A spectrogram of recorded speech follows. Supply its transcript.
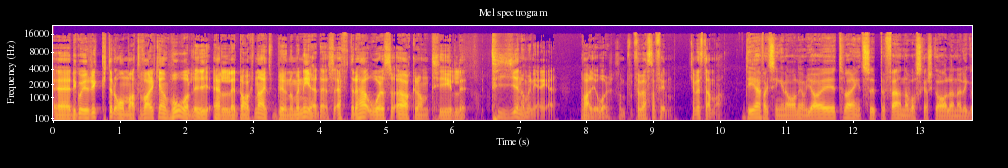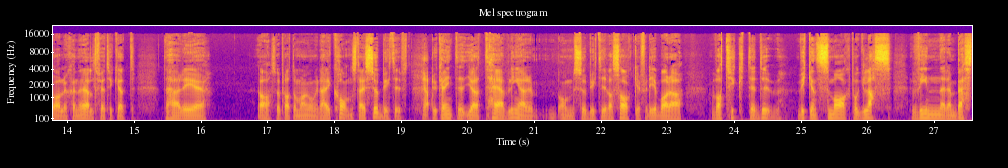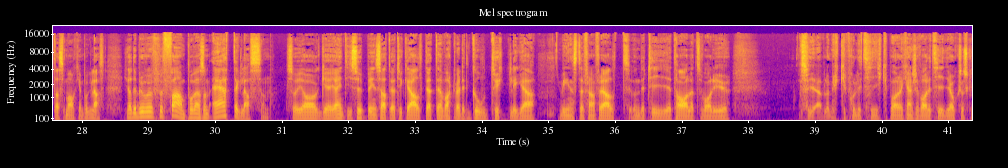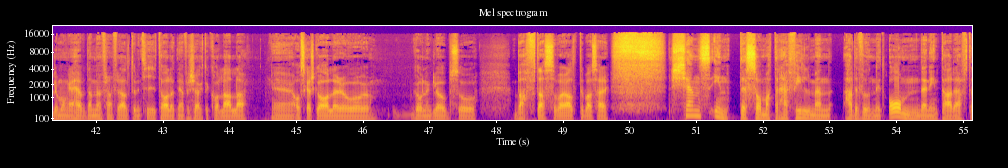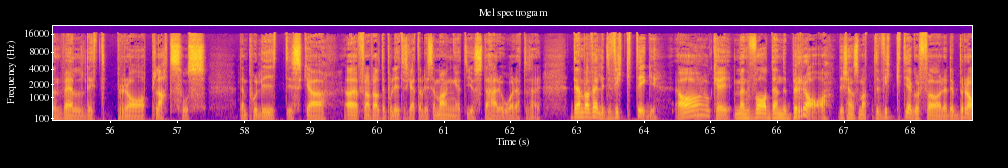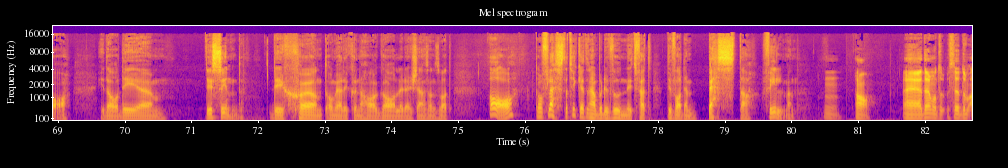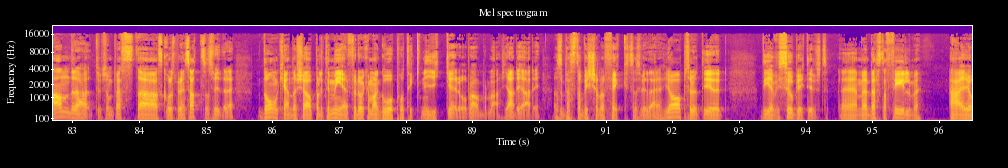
Eh, det går ju rykten om att varken Wall-E eller Dark Knight blev nominerade, så efter det här året så ökar de till tio nomineringar varje år för bästa film. Kan det stämma? Det har jag faktiskt ingen aning om. Jag är tyvärr inget superfan av Oscarsgalan eller galor generellt, för jag tycker att det här är ja, som jag pratat om många gånger, det här är konst, det här är subjektivt. Ja. Du kan inte göra tävlingar om subjektiva saker för det är bara, vad tyckte du? Vilken smak på glass vinner den bästa smaken på glass? Ja, det beror för fan på vem som äter glassen. Så jag, eh, jag är inte superinsatt och jag tycker alltid att det har varit väldigt godtyckliga vinster, framförallt under 10-talet så var det ju så jävla mycket politik bara, kanske var det tidigare också skulle många hävda, men framförallt under 10-talet när jag försökte kolla alla eh, Oscarsgalor och Golden Globes och Baftas så var det alltid bara så här känns inte som att den här filmen hade vunnit om den inte hade haft en väldigt bra plats hos den politiska, framförallt det politiska etablissemanget just det här året. Och så här. Den var väldigt viktig Ja, Mm. okej, men var den bra? Det känns som att det viktiga går före det bra idag. Det är, ehm, det är synd. Det är skönt om vi hade kunnat ha galor där det känns som att ja, de flesta tycker att den här borde vunnit för att det var den bästa filmen. Mm. Ja. Eh, däremot, så de andra, typ som bästa skådespelarinsats och så vidare, de kan ändå köpa lite mer, för då kan man gå på tekniker och bla bla bla, yadi yadi. Alltså bästa visual effects och så vidare. Ja, absolut, det är, delvis subjektivt. Eh, men bästa film är ju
